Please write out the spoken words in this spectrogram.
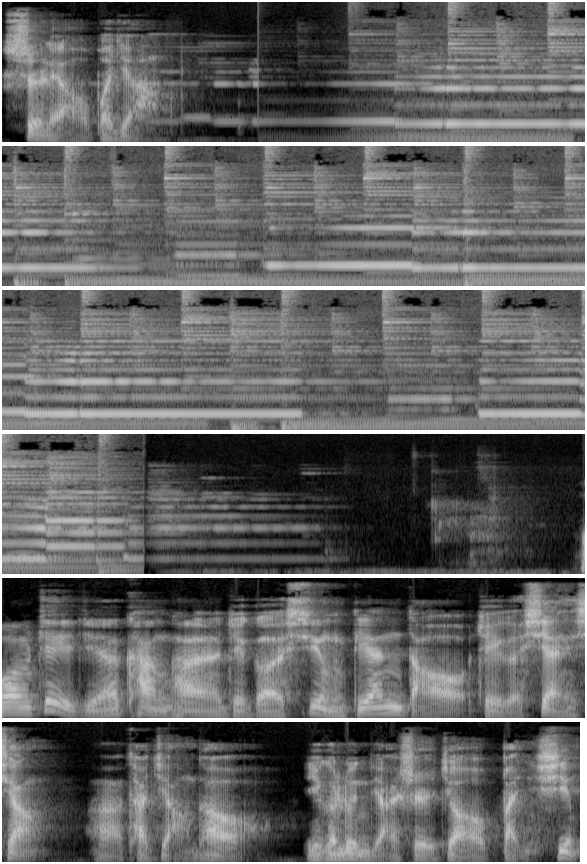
事了不讲。我们这一节看看这个性颠倒这个现象啊，他讲到一个论点是叫本性，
